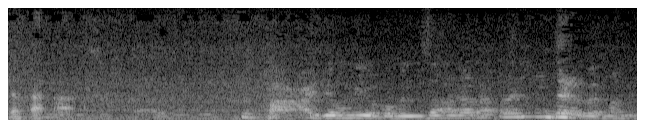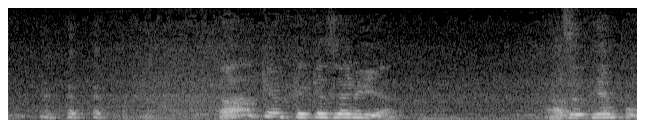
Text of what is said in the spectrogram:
Ay, Dios mío, comenzar a aprender, hermano. ¿Ah? ¿Qué, qué, se haría? Hace tiempo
